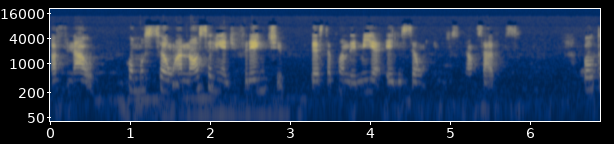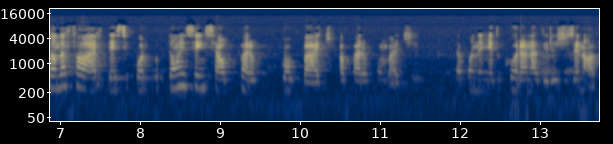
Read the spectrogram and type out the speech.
Afinal, como são a nossa linha de frente desta pandemia, eles são indispensáveis. Voltando a falar desse corpo tão essencial para o combate, para o combate da pandemia do coronavírus 19,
